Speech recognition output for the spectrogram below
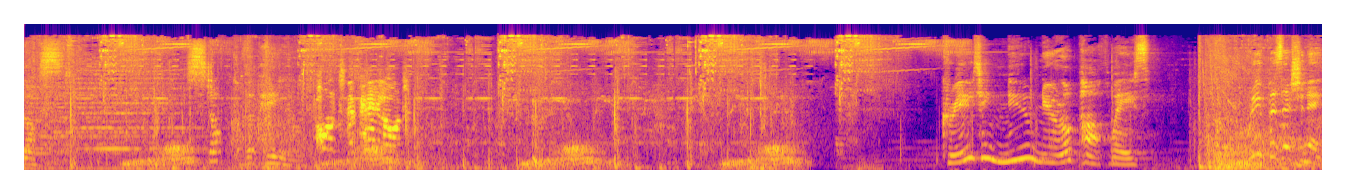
Lost. Stop the payload. Hold the payload. Creating new neural pathways. Repositioning.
